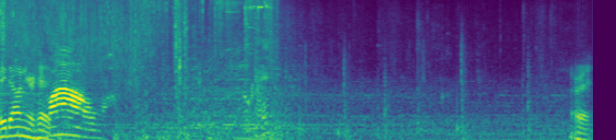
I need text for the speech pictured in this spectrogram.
Lay down your head. Wow. Okay. All right.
